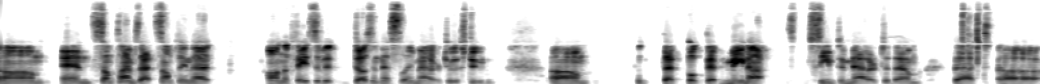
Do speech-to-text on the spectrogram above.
um, and sometimes that's something that on the face of it doesn't necessarily matter to a student. Um, that book that may not seem to matter to them that uh,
